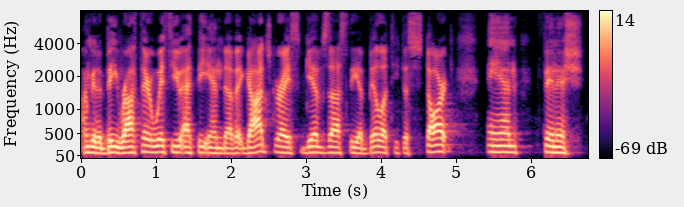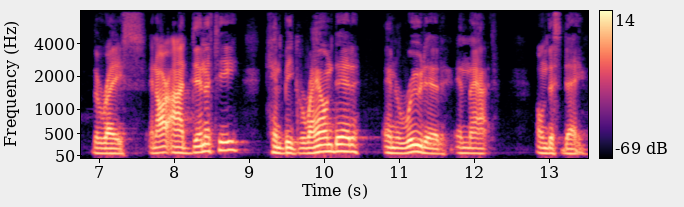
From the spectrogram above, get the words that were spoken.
I'm going to be right there with you at the end of it. God's grace gives us the ability to start and finish the race. And our identity can be grounded and rooted in that on this day.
